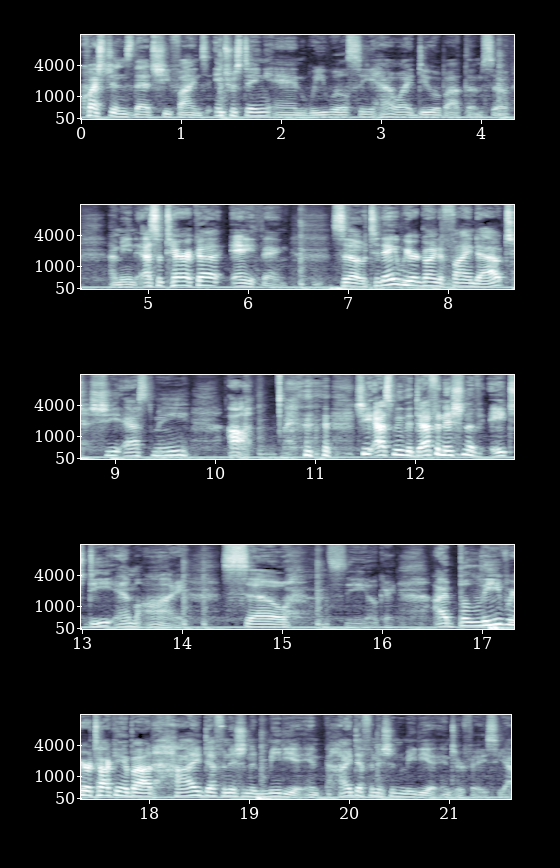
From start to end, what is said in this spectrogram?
questions that she finds interesting, and we will see how I do about them. So, I mean, esoterica, anything. So, today we are going to find out. She asked me, ah, she asked me the definition of HDMI. So, let's see, okay. I believe we are talking about high definition media in high definition media interface. Yeah.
